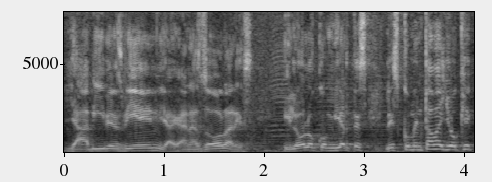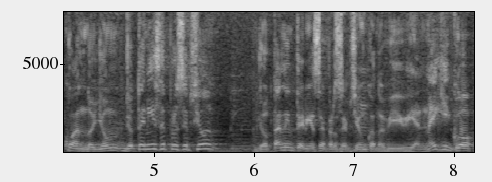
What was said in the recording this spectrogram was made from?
ya vives bien, ya ganas dólares y luego lo conviertes. Les comentaba yo que cuando yo, yo tenía esa percepción, yo también tenía esa percepción cuando vivía en México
